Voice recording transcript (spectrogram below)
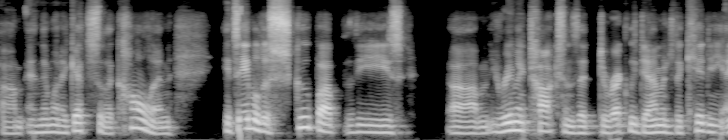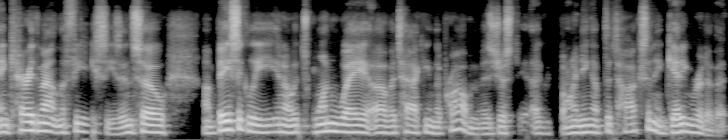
um, and then when it gets to the colon, it's able to scoop up these um, uremic toxins that directly damage the kidney and carry them out in the feces. And so, um, basically, you know, it's one way of attacking the problem is just uh, binding up the toxin and getting rid of it.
